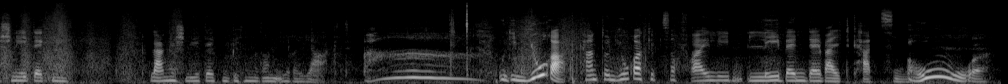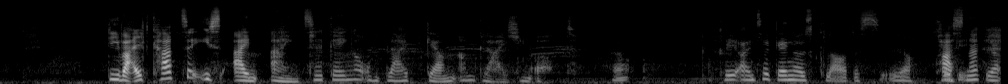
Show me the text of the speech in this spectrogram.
Schneedecken, lange Schneedecken behindern ihre Jagd. Und im Jura, Kanton Jura, gibt es noch freilebende Waldkatzen. Oh. Die Waldkatze ist ein Einzelgänger und bleibt gern am gleichen Ort. Ja. Okay, Einzelgänger ist klar. Das ja, Passt, ne? Ja.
